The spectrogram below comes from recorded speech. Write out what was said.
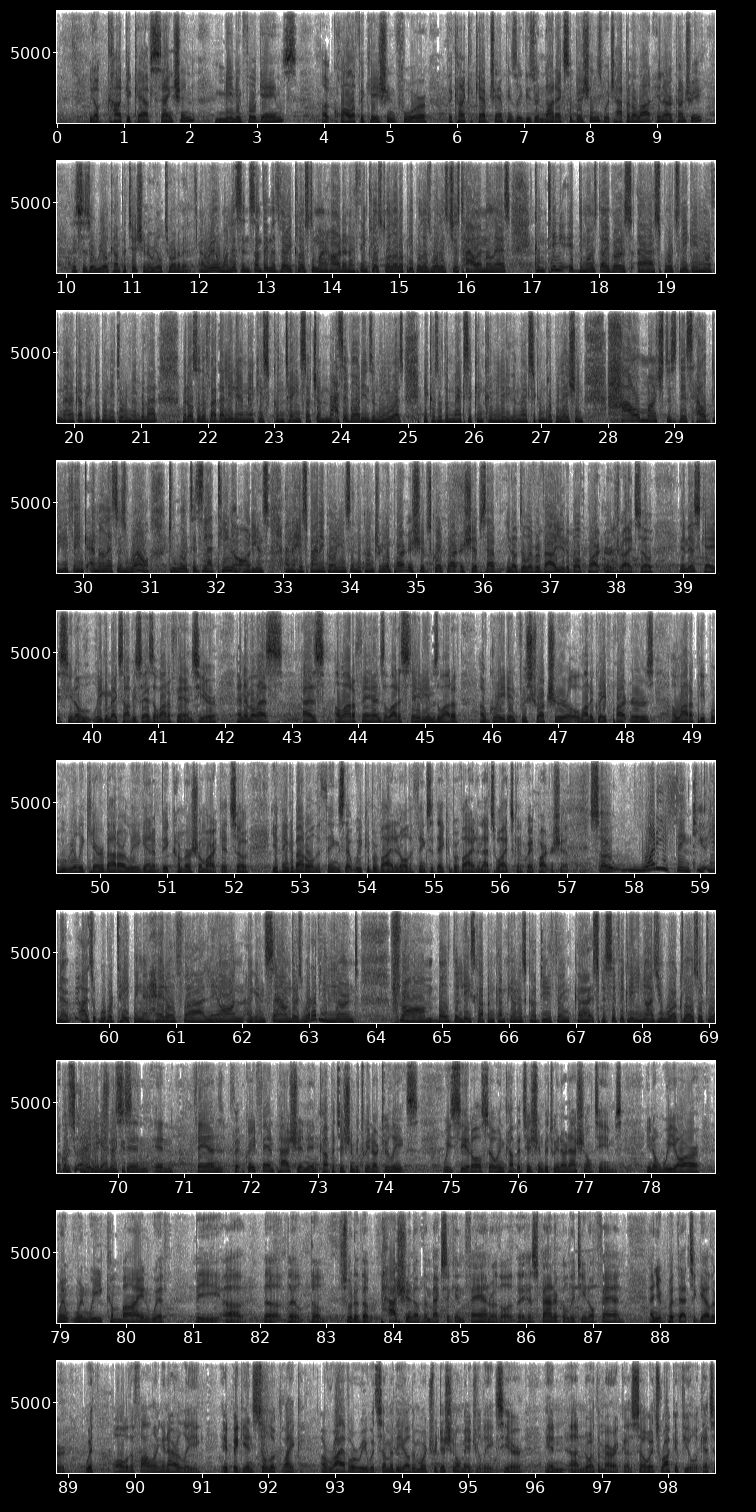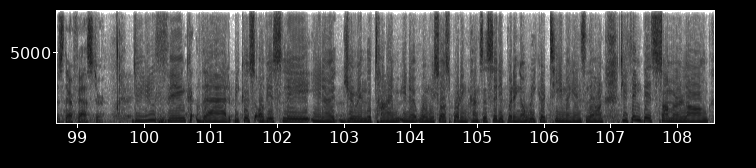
you know, CONCACAF sanctioned, meaningful games, uh, qualification for the CONCACAF Champions League. These are not exhibitions, which happen a lot in our country. This is a real competition, a real tournament. A real one. Listen, something that's very close to my heart, and I think close to a lot of people as well, is just how MLS continue it, the most diverse uh, sports league in North America. I think people need to remember that, but also the fact that Liga MX contains such a massive audience in the U.S. because of the Mexican community, the Mexican population. How much does this help? Do you think MLS as well towards its Latino audience and the Hispanic audience in the country? You know, partnerships, great partnerships have, you know, deliver value to both partners, right? So in this case, you know, Liga MX obviously has a lot of fans here, and MLS has a lot of fans, a lot of stadiums, a lot of, of great infrastructure, a lot of great partners, a lot of people who really care about our league and a big commercial market. So you think about all the things that we could provide and all the things that they could provide, and that's why it's a great partnership. So, what do you think? You, you know, as we were taping ahead of uh, Leon against Sounders, what have you learned from both the Leagues Cup and Campeones Cup? Do you think uh, specifically, you know, as you work closer to, of course, uh, great Liga interest MX? in, in fans, f- great fan passion in competition between our two leagues. We see it also in competition between our national teams. You know, we are when when we combine with the, uh, the the the sort of the passion of the Mexican fan or the, the Hispanic or Latino fan, and you put that together with all of the following in our league. It begins to look like a rivalry with some of the other more traditional major leagues here in uh, North America. So it's rocket fuel; it gets us there faster. Do you think that because obviously you know during the time you know when we saw Sporting Kansas City putting a weaker team against Leon, do you think this summer-long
